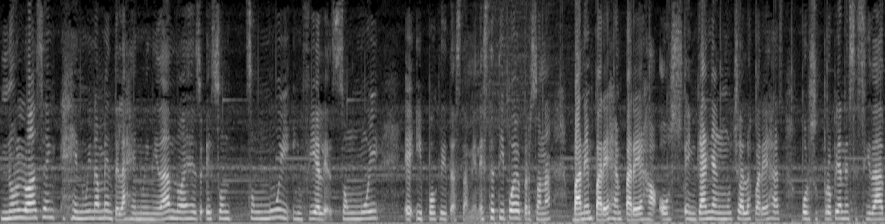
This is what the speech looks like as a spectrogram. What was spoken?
no lo hacen genuinamente, la genuinidad no es, es son, son muy infieles, son muy eh, hipócritas también. Este tipo de personas van en pareja en pareja o engañan mucho a las parejas por su propia necesidad.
